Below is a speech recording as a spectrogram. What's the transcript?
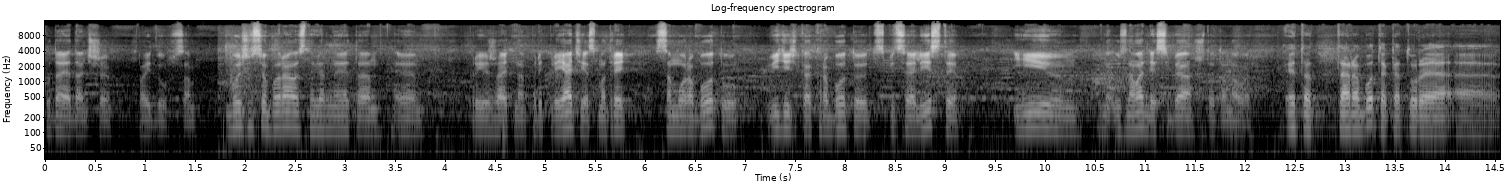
куда я дальше пойду сам. Больше всего понравилось, наверное, это э, приезжать на предприятие, смотреть саму работу, видеть, как работают специалисты и э, узнавать для себя что-то новое. Это та работа, которая э,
